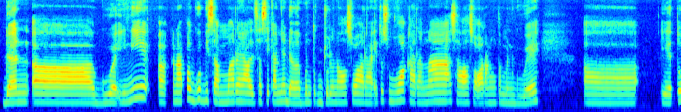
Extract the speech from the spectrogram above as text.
Dan uh, gue ini uh, kenapa gue bisa merealisasikannya dalam bentuk jurnal suara itu semua karena salah seorang temen gue uh, yaitu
